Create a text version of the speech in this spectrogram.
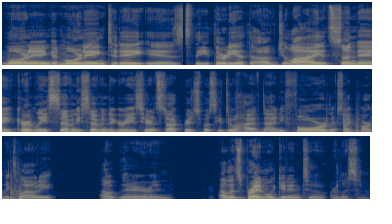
Good morning. Good morning. Today is the 30th of July. It's Sunday. Currently 77 degrees here in Stockbridge. Supposed to get to a high of 94. Looks like partly cloudy out there. And uh, let's pray and we'll get into our lesson.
